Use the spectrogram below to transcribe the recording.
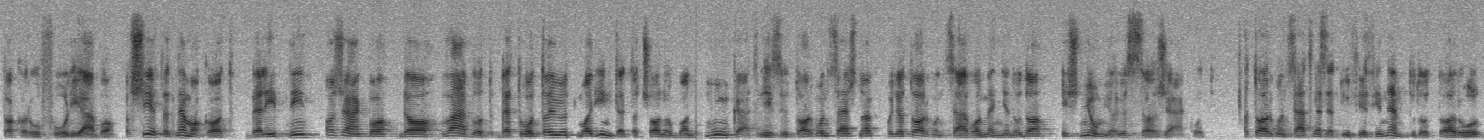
takarófóliába. A sértett nem akart belépni a zsákba, de a vádlott betolta őt, majd intett a csarnokban munkát végző targoncásnak, hogy a targoncával menjen oda és nyomja össze a zsákot. A targoncát vezető férfi nem tudott arról,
